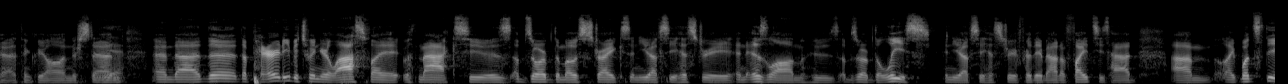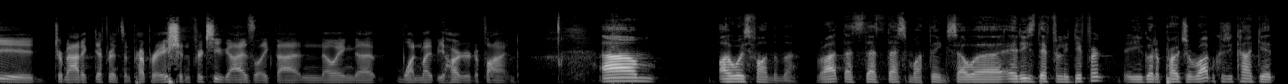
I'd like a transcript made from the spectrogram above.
Yeah, I think we all understand. Yeah. And uh, the the parity between your last fight with Max, who has absorbed the most strikes in UFC history, and Islam, who's absorbed the least in UFC history for the amount of fights he's had. Um, like, what's the dramatic difference in preparation for two guys like that, and knowing that one might be harder to find? Um, I always find them though, right? That's that's that's my thing. So uh, it is definitely different. You got to approach it right because you can't get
